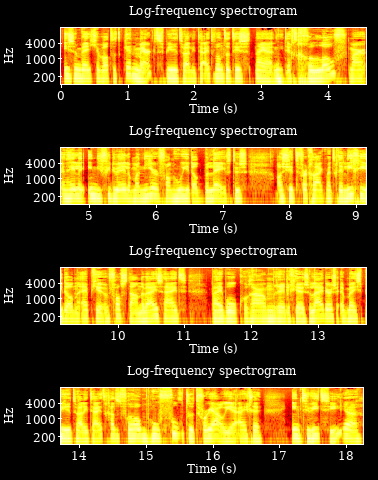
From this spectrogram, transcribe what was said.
is een beetje wat het kenmerkt, spiritualiteit. Want het is nou ja, niet echt geloof, maar een hele individuele manier van hoe je dat beleeft. Dus als je het vergelijkt met religie, dan heb je een vaststaande wijsheid. Bijbel, Koran, religieuze leiders. En bij spiritualiteit gaat het vooral om hoe voelt het voor jou, je eigen intuïtie. Ja.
